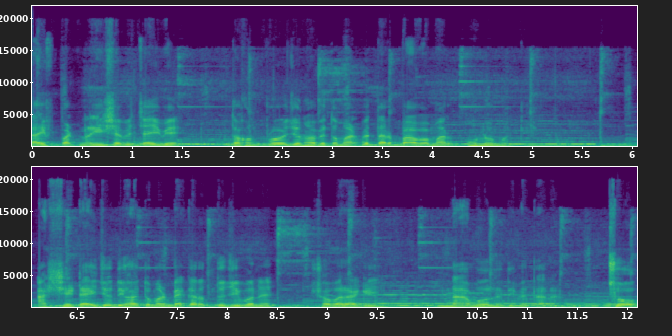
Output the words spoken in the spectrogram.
লাইফ পার্টনার হিসাবে চাইবে তখন প্রয়োজন হবে তোমার তার বাবা মার অনুমতি। আর সেটাই যদি হয় তোমার বেকারত্ব জীবনে, সবার আগেই না বলে দিবে তারা। সো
